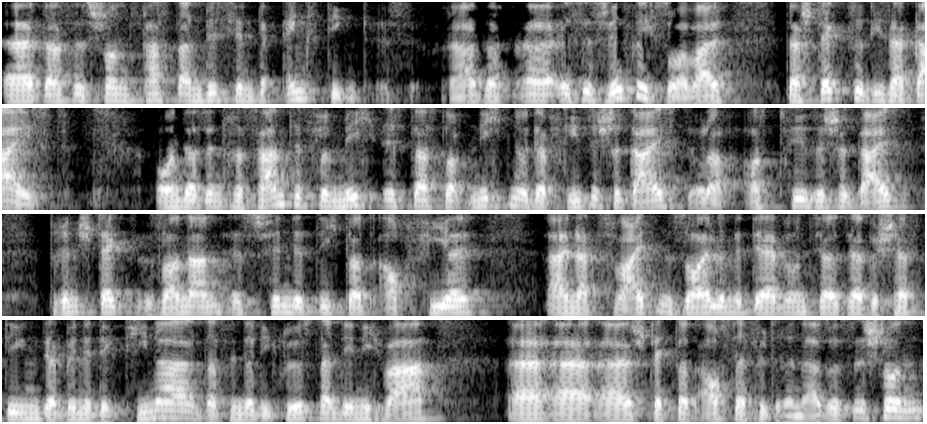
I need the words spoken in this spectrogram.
äh, dass es schon fast ein bisschen beängstigend ist. Ja, das, äh, es ist wirklich so, weil da steckt so dieser Geist. Und das Interessante für mich ist, dass dort nicht nur der friesische Geist oder ostfriesische Geist drinsteckt, sondern es findet sich dort auch viel einer zweiten Säule, mit der wir uns ja sehr beschäftigen, der Benediktiner. Das sind ja die Klöster, in denen ich war. Äh, äh, äh, steckt dort auch sehr viel drin. Also es ist schon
